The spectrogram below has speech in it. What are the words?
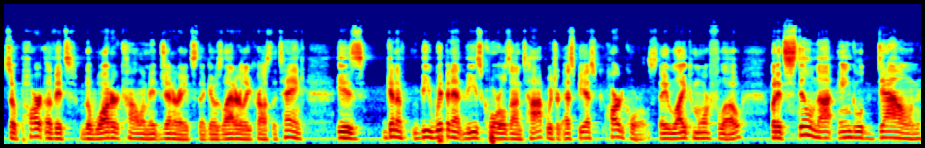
So part of its, the water column it generates that goes laterally across the tank is gonna be whipping at these corals on top, which are SPS hard corals. They like more flow, but it's still not angled down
